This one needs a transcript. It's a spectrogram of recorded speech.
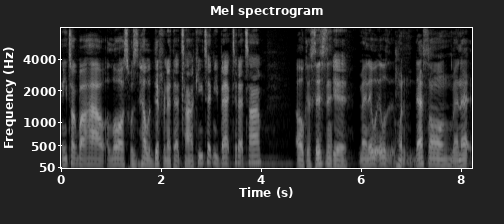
And you talk about how a loss was hella different at that time. Can you take me back to that time? Oh, consistent. Yeah. man, it was it was when that song, man, that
